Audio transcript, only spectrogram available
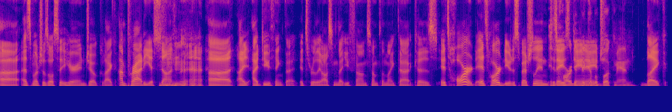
uh, as much as I'll sit here and joke like I'm proud of you, son, uh, I I do think that it's really awesome that you found something like that because it's hard. It's hard, dude, especially in today's it's hard to pick and up a book, man. like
